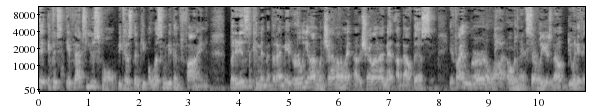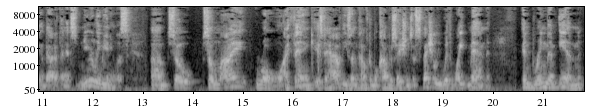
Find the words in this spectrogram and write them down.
if it's if that's useful because then people listen to me then fine but it is the commitment that i made early on when Shiloh and, I, uh, and I met about this if i learn a lot over the next several years and i don't do anything about it then it's nearly meaningless um, so so my role i think is to have these uncomfortable conversations especially with white men and bring them in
